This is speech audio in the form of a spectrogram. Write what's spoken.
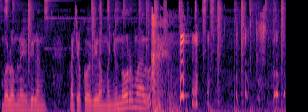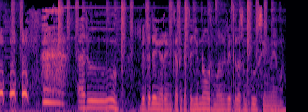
Belum lagi bilang Pak Jokowi bilang menyu normal. Aduh beta dengerin kata-kata new normal beta langsung pusing memang.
